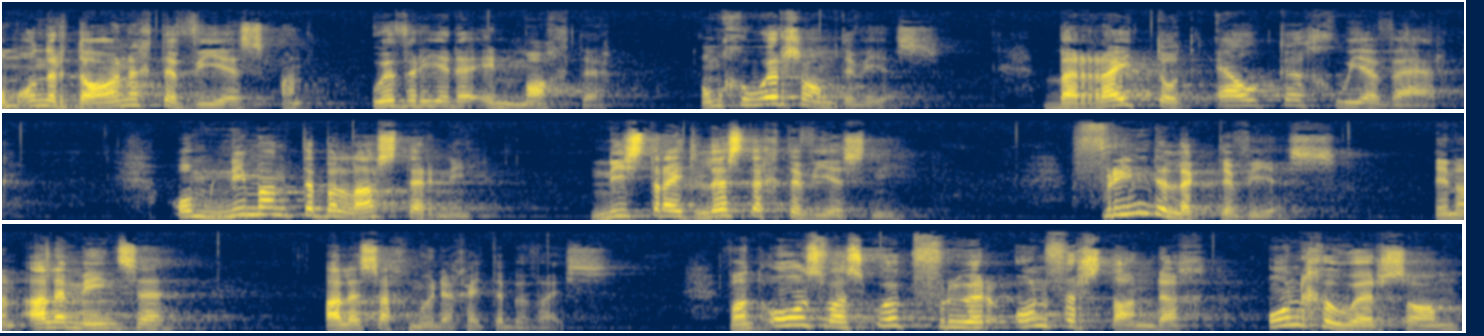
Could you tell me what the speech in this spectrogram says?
om onderdanig te wees aan owerhede en magte, om gehoorsaam te wees, bereid tot elke goeie werk, om niemand te belaster nie, nie strydlustig te wees nie, vriendelik te wees, en aan alle mense alle sagmoedigheid te bewys. Want ons was ook vroeër onverstandig, ongehoorsaam,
